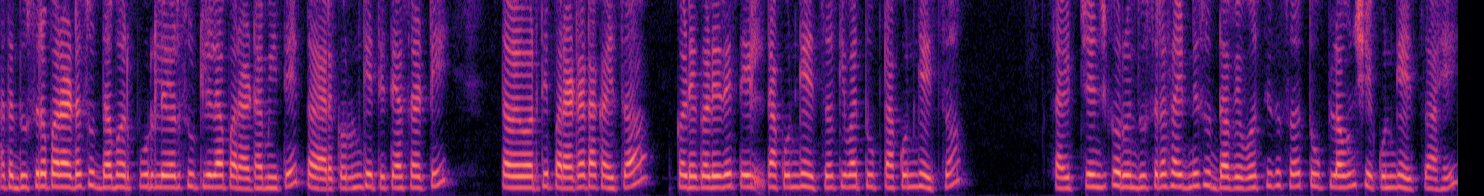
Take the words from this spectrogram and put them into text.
आता दुसरं पराठासुद्धा भरपूर लेअर सुटलेला पराठा मी ते तयार करून घेते. त्यासाठी तव्यावरती पराठा टाकायचा. कडेकडेने तेल टाकून घ्यायचं किंवा तूप टाकून घ्यायचं. साईड चेंज करून दुसऱ्या साईडने सुद्धा व्यवस्थित असं तूप लावून शेकून घ्यायचं आहे.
